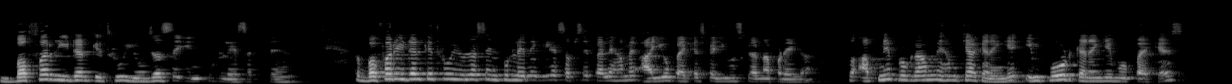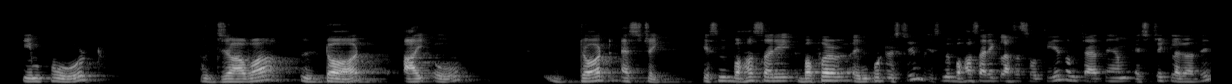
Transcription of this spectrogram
बफर रीडर के थ्रू यूज़र से इनपुट ले सकते हैं। तो बफर रीडर के थ्रू यूज़र से इनपुट लेने के लिए सबसे पहले हमें आईओ पैकेज का यूज़ करना पड़ेगा। तो अपने प्रोग्राम में हम क्या करेंगे? इंपोर्ट करेंगे वो package import Java dot I O dot asterisk इसमें बहुत सारी बफर इनपुट स्ट्रीम इसमें बहुत सारी क्लासेस होती हैं तो हम चाहते हैं हम एस्ट्रिक लगा दें,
